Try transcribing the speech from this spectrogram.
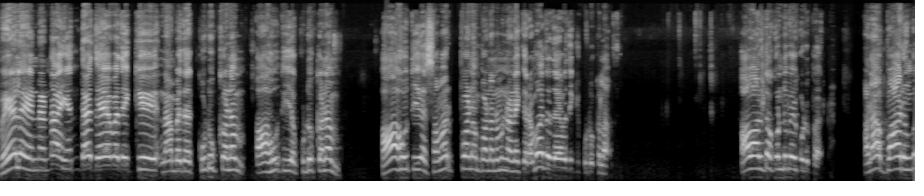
வேலை என்னன்னா எந்த தேவதைக்கு நாம் இதை கொடுக்கணும் ஆகுதியை கொடுக்கணும் ஆகுதியை சமர்ப்பணம் பண்ணணும்னு நினைக்கிறோமோ அந்த தேவதைக்கு கொடுக்கலாம். அவள்கிட்ட கொண்டு போய் கொடுப்பார். ஆனா பாருங்க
